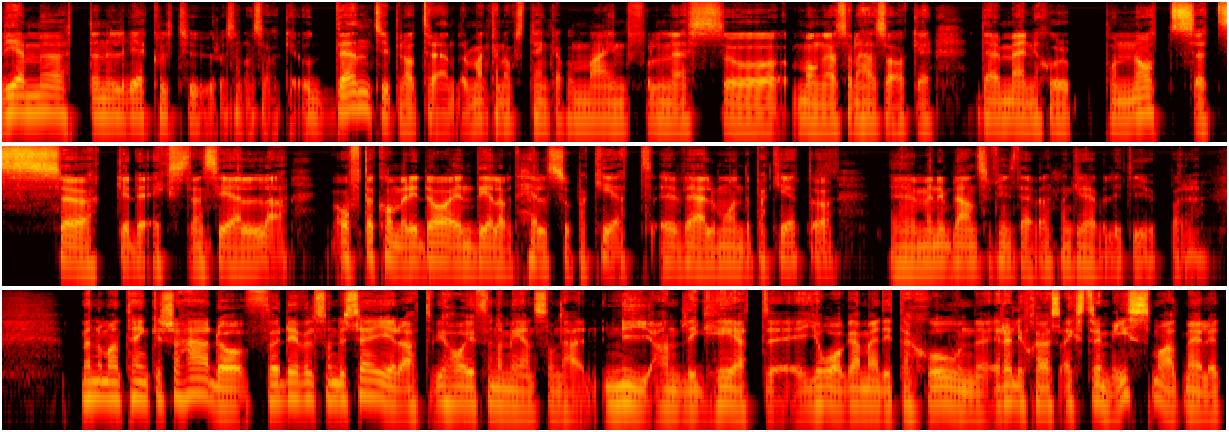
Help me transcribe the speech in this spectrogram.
via möten eller via kultur och sådana saker. Och den typen av trender, man kan också tänka på mindfulness och många sådana här saker, där människor på något sätt söker det existentiella. Ofta kommer idag en del av ett hälsopaket, eh, välmåendepaket, då, eh, men ibland så finns det även att man gräver lite djupare. Men om man tänker så här då, för det är väl som du säger att vi har ju fenomen som det här nyandlighet, eh, yoga, meditation, religiös extremism och allt möjligt.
